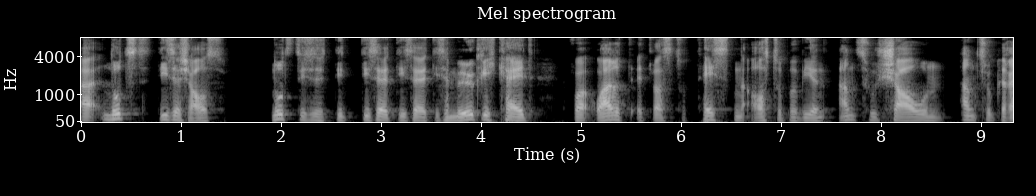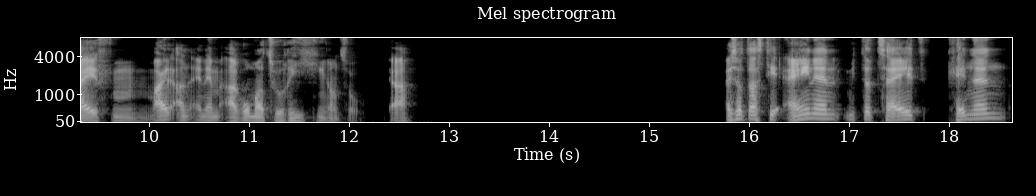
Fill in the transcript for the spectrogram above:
äh, nutzt diese Chance, nutzt diese, die, diese, diese, diese Möglichkeit, vor Ort etwas zu testen, auszuprobieren, anzuschauen, anzugreifen, mal an einem Aroma zu riechen und so. Ja. Also, dass die einen mit der Zeit kennen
